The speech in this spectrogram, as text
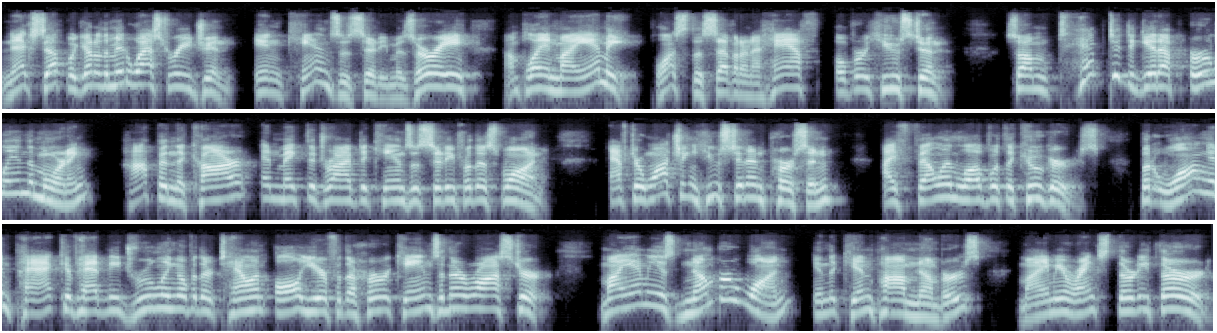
Next up, we go to the Midwest region in Kansas City, Missouri. I'm playing Miami plus the seven and a half over Houston. So I'm tempted to get up early in the morning, hop in the car, and make the drive to Kansas City for this one. After watching Houston in person, I fell in love with the Cougars. But Wong and Pack have had me drooling over their talent all year for the Hurricanes and their roster. Miami is number one in the KenPom numbers. Miami ranks 33rd.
